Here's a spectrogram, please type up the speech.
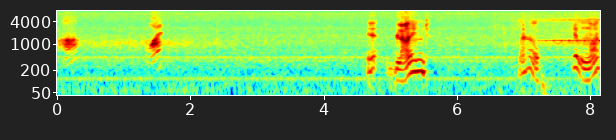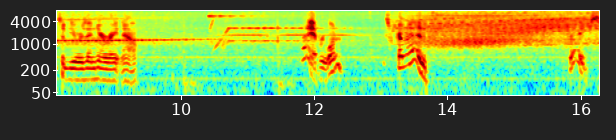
Huh? What? Yeah, blind. Wow. Getting lots of viewers in here right now. Hi, everyone. Thanks for coming in. Stripes.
